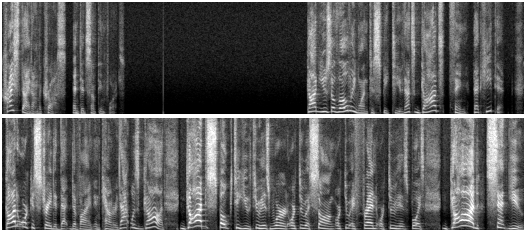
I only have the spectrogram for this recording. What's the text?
Christ died on the cross and did something for us. God used a lowly one to speak to you. That's God's thing that He did. God orchestrated that divine encounter. That was God. God spoke to you through his word or through a song or through a friend or through his voice. God sent you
